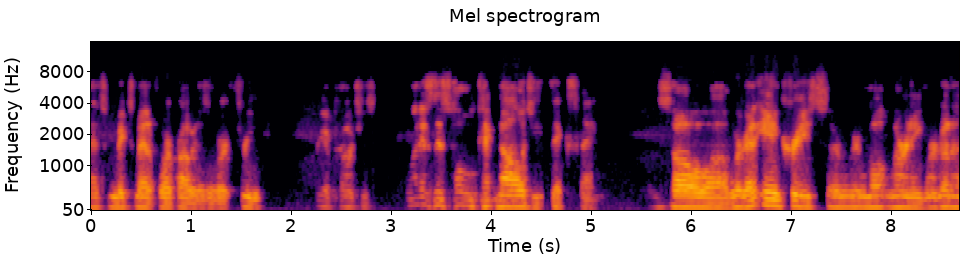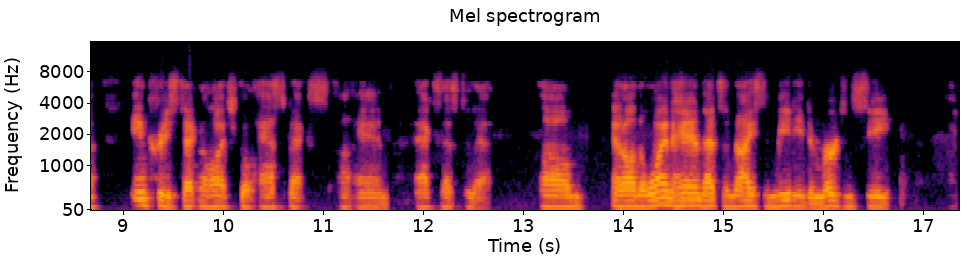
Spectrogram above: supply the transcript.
That's a mixed metaphor, probably doesn't work. Three, three approaches. One is this whole technology fix thing. So uh, we're going to increase uh, remote learning. We're going to increase technological aspects uh, and access to that. Um, and on the one hand, that's a nice immediate emergency. I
